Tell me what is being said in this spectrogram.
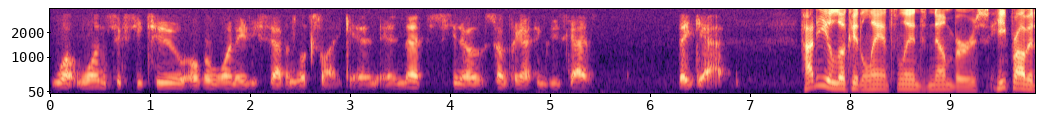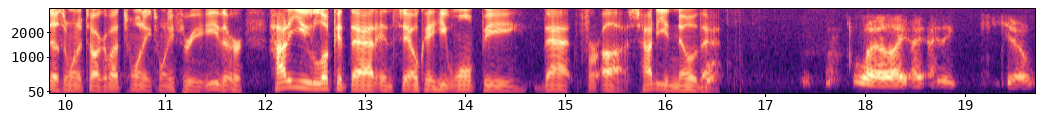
what 162 over 187 looks like, and and that's you know something I think these guys they get. How do you look at Lance Lynn's numbers? He probably doesn't want to talk about 2023 either. How do you look at that and say, okay, he won't be that for us? How do you know that? Well, I, I think you know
